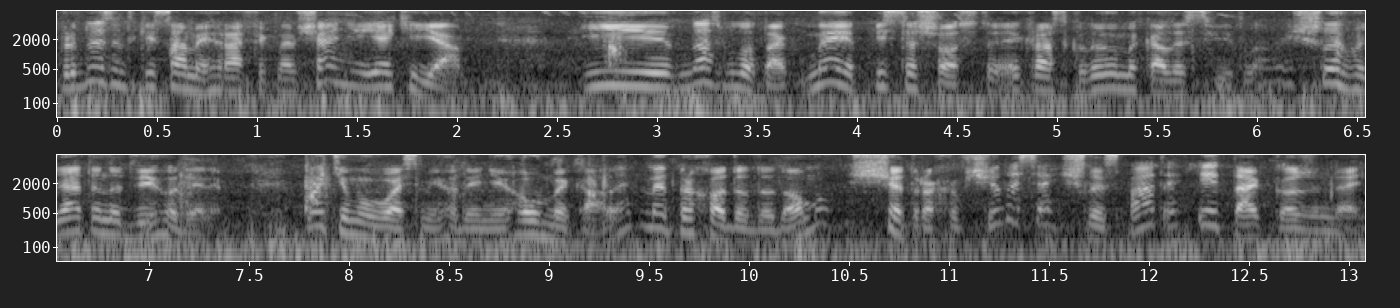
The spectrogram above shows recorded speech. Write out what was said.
приблизно такий самий графік навчання, як і я. І в нас було так: ми після шостої, якраз коли вимикали світло, йшли гуляти на дві години. Потім о восьмій годині його вмикали. Ми приходили додому, ще трохи вчилися, йшли спати, і так кожен день.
